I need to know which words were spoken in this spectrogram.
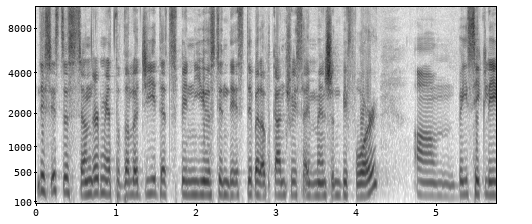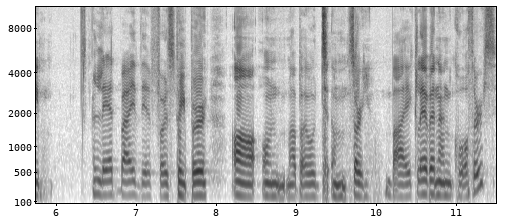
This is the standard methodology that's been used in these developed countries I mentioned before. Um, basically, led by the first paper uh, on about, um, sorry, by Kleven and co-authors.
